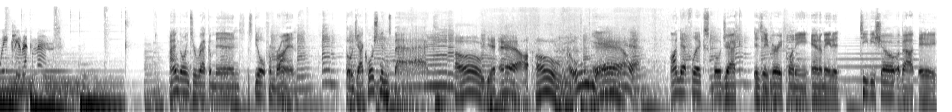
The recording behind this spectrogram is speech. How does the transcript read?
Weekly recommends. I'm going to recommend to steal it from Brian. BoJack Horseman's back. Oh yeah. Oh. Oh Yeah. On Netflix, BoJack is a very funny animated TV show about a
